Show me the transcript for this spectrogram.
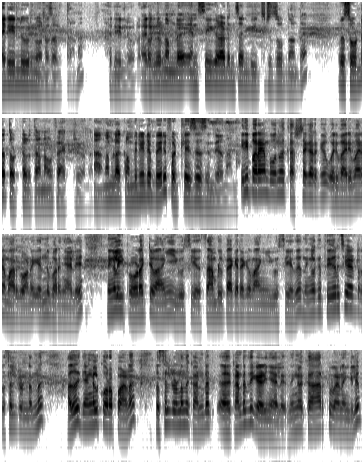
അരിയല്ലൂർ എന്ന് പറഞ്ഞ സ്ഥലത്താണ്. അരിയല്ലൂർ. അരിയല്ലൂർ നമ്മുടെ N C gardens and beach resort എന്ന് പറഞ്ഞ റിസോർട്ടിന്റെ തൊട്ടടുത്താണ് നമ്മൾ ഫാക്ടറി വന്നത്. നമ്മുടെ കമ്പനിയുടെ പേര് ഫെർട്ടിലൈസേഴ്സ് ഇന്ത്യ എന്നാണ്. ഇനി പറയാൻ പോകുന്നത് കർഷകർക്ക് ഒരു വരുമാന മാർഗമാണ് എന്ന് പറഞ്ഞാൽ നിങ്ങൾ ഈ പ്രോഡക്റ്റ് വാങ്ങി യൂസ് ചെയ്ത് സാമ്പിൾ പാക്കറ്റൊക്കെ വാങ്ങി യൂസ് ചെയ്ത് നിങ്ങൾക്ക് തീർച്ചയായിട്ടും റിസൾട്ട് ഉണ്ടെന്ന് അത് ഞങ്ങൾക്ക് ഉറപ്പാണ്. റിസൾട്ട് ഉണ്ടെന്ന് കണ്ട കണ്ടെത്തി കഴിഞ്ഞാൽ നിങ്ങൾക്ക് ആർക്ക് വേണമെങ്കിലും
